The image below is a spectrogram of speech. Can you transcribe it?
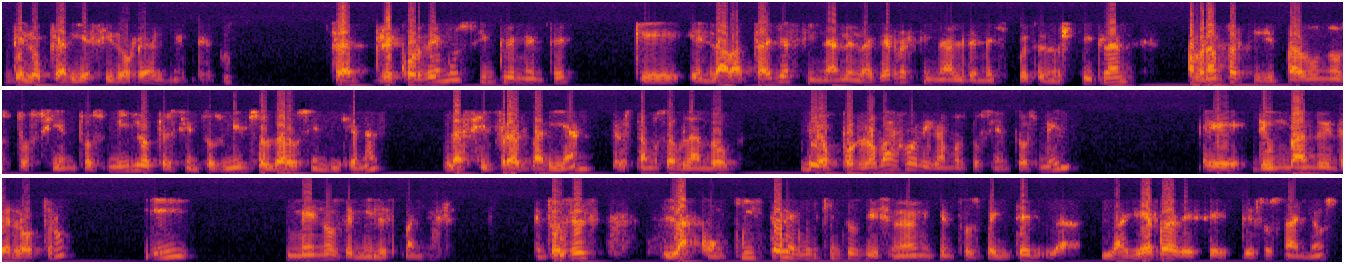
de lo que había sido realmente. ¿no? O sea, recordemos simplemente que en la batalla final, en la guerra final de México Tenochtitlan, habrán participado unos 200 mil o 300 mil soldados indígenas. Las cifras varían, pero estamos hablando, digo, por lo bajo, digamos 200 mil, eh, de un bando y del otro, y menos de mil españoles. Entonces, la conquista de 1519-1520, la, la guerra de, ese, de esos años,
